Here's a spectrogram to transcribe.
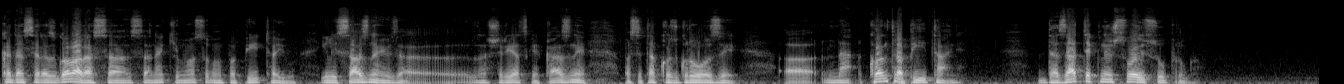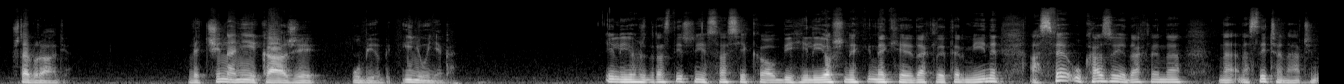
Kada se razgovara sa, sa nekim osobom pa pitaju ili saznaju za, za šerijatske kazne, pa se tako zgroze na kontrapitanje da zatekneš svoju suprugu, šta bi radio? Većina njih kaže ubio bi i nju i njega. Ili još drastičnije sasjekao bih ili još neke, neke dakle, termine, a sve ukazuje dakle, na, na, na sličan način.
